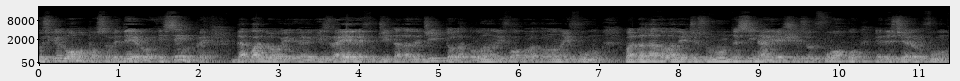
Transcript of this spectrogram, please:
così che l'uomo possa vederlo. E sempre da quando eh, Israele è fuggita dall'Egitto, la colonna di fuoco, la colonna di fumo, quando ha dato la legge sul monte Sinai è sceso il fuoco ed c'era il fumo,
